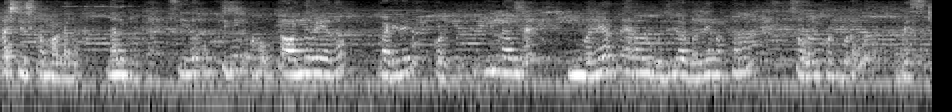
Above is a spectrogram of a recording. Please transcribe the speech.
ಪ್ರೆಸ್ಟೀಜ್ ಕಮ್ಮಾಗಲ್ಲ ನನ್ನ ಪ್ರಕಾರ. ಸೀದಾ ಹೋಗ್ತೀನಿ, ಹೋಗ್ತಾ ವೇ ಅದ. ಗಾಡಿನಾಗ ಕೊಟ್ಬಿಡ್ತೀನಿ ಇಲ್ಲ ಅಂದರೆ ನಿಮ್ಮ ಮನೆ ಹತ್ರ ಯಾರಾದ್ರು ಗುಜರಿ ಅವ್ರು ಬಂದೇ ಬರ್ತಾರಲ್ಲ ಸೊ ಅವ್ರಿಗೆ ಕೊಟ್ಬಿಡೋದು ಬೆಸ್ಟ್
